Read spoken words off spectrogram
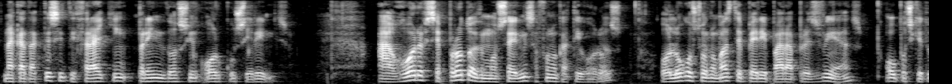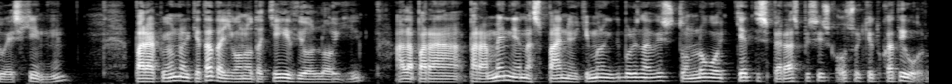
να κατακτήσει τη Θράκη πριν δώσει όρκους ειρήνης. Αγόρευσε πρώτο ο Δημοσθένης αφού είναι ο κατήγορος, ο λόγος του ονομάζεται περί παραπρεσβείας, όπως και του Εσχήνη, παραποιούν αρκετά τα γεγονότα και οι ιδεολόγοι, αλλά παρα, παραμένει ένα σπάνιο κείμενο γιατί μπορείς να δεις τον λόγο και της υπεράσπισης όσο και του κατήγορου.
